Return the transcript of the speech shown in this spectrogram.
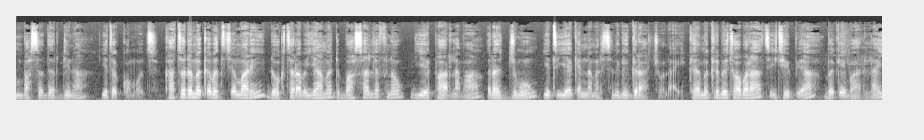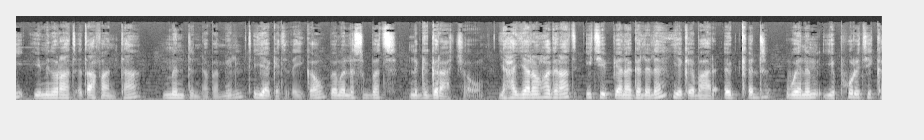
አምባሳደር ዲና የጠቆሙት። ከአቶ ደመቀ በተጨማሪ ዶክተር አብይ አህመድ ባሳለፍነው የፓርላማ ረጅሙ የጥያቄና መልስ ንግግራቸው ላይ ከምክር ቤቱ አባላት ኢትዮጵያ በቀይ ባህር ላይ የሚኖራት እጣ ፋንታ ምንድን ነው በሚል ጥያቄ ተጠይቀው በመለሱበት ንግግራቸው የሀያላኑ ሀገራት ኢትዮጵያን ያገለለ የቀይ ባህር እቅድ ወይንም የፖለቲካ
